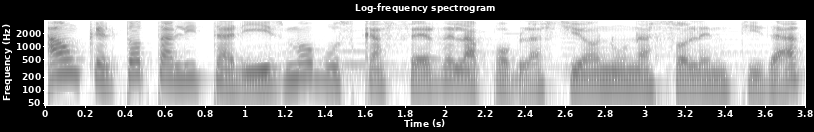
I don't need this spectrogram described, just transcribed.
Aunque el totalitarismo busca hacer de la población una sola entidad,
